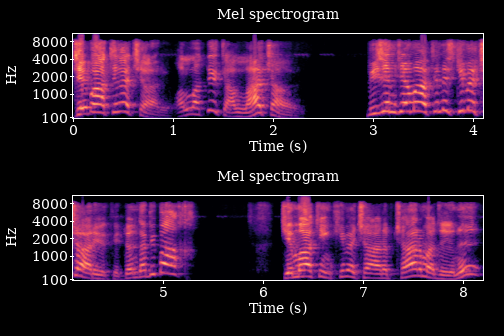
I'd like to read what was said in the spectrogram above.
Cemaatine çağırıyor. Allah diyor ki Allah'a çağırın. Bizim cemaatimiz kime çağırıyor ki? Dön de bir bak. Cemaatin kime çağırıp çağırmadığını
